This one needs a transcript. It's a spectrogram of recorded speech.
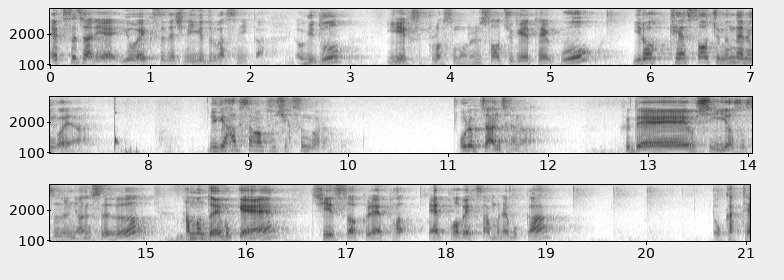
x자리에 이 x 대신에 이게 들어갔으니까 여기도 2x 플러스 1을 써주게 되고 이렇게 써주면 되는 거야. 이게 합성함수식 쓴 거라고 어렵지 않잖아. 그대로 씩 이어서 쓰는 연습. 한 번 더 해볼게. G 서클 F, F 한번 해볼까? 똑같아.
